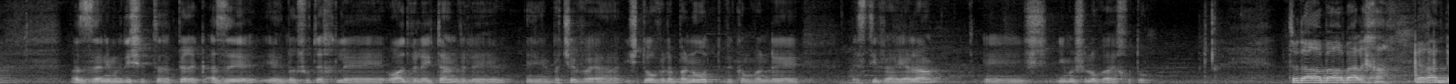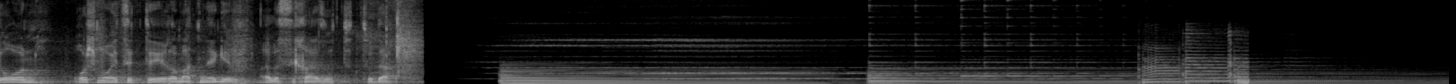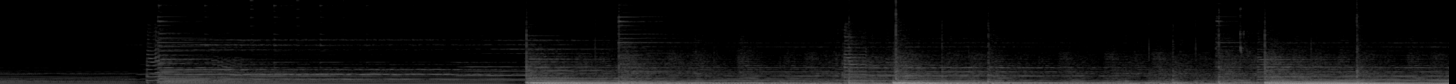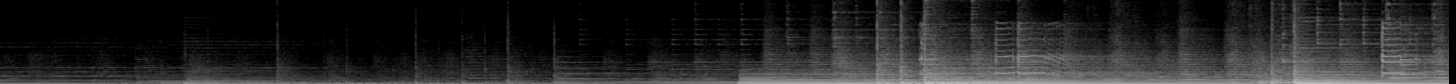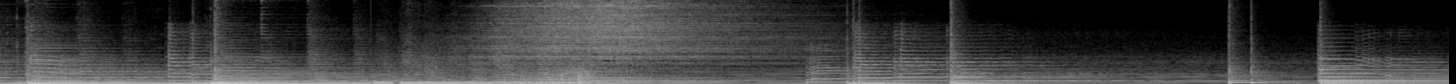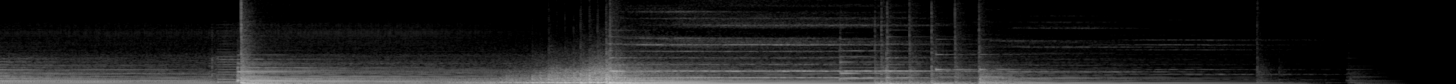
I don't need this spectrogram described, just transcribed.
אז אני מקדיש את הפרק הזה, ברשותך, לאוהד ולאיתן ולבת שבע אשתו ולבנות, וכמובן לאסתי ואיילה, אימא שלו ואחותו. תודה רבה רבה לך, ערן דורון, ראש מועצת רמת נגב, על השיחה הזאת. תודה.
